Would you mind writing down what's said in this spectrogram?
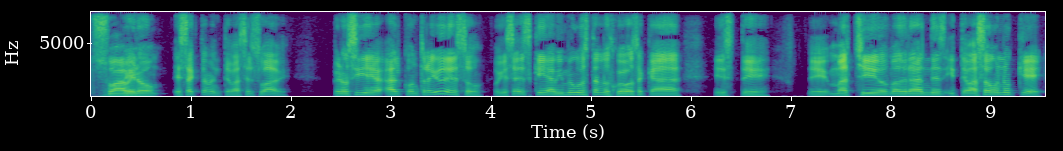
suave. Pero, exactamente, va a ser suave. Pero si eh, al contrario de eso, oye, ¿sabes qué? A mí me gustan los juegos acá, este, eh, más chidos, más grandes, y te vas a uno que,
